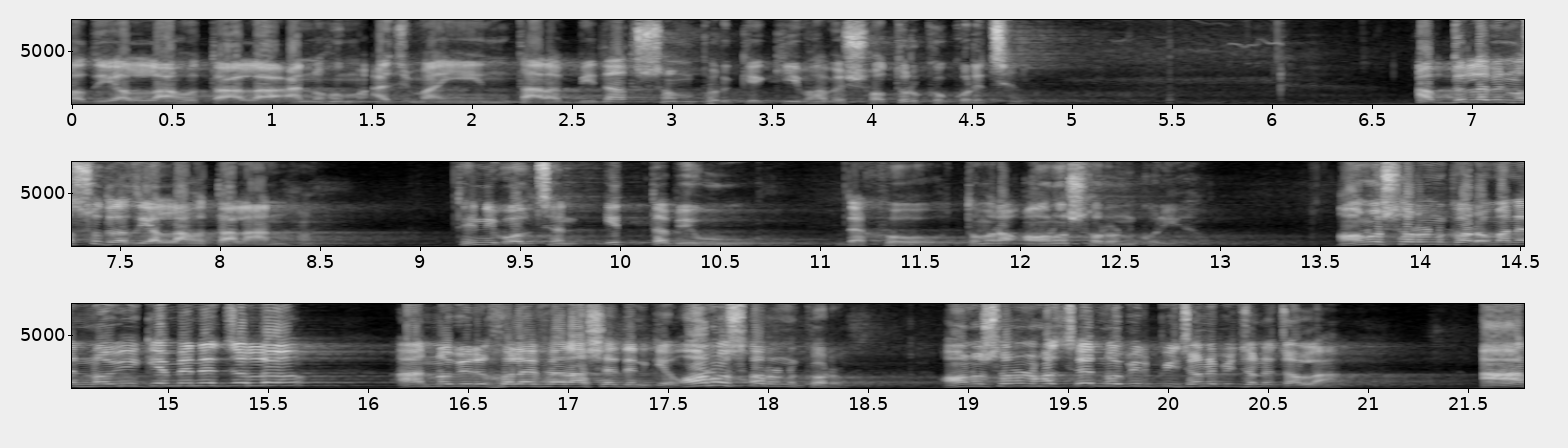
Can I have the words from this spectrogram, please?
রদি আল্লাহ তালা আনহুম আজমাইন, তারা বিদাত সম্পর্কে কীভাবে সতর্ক করেছেন? আবদুল্লাহ বিন মসুদ রাজি আল্লাহ তালা আনহ, তিনি বলছেন, ইত্তাবিউ দেখো, তোমরা অনুসরণ করিও। অনুসরণ করো মানে নবীকে মেনে চলো আর নবীর খোলাফের রাশেদিনকে অনুসরণ করো। অনুসরণ হচ্ছে নবীর পিছনে পিছনে চলা। আর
